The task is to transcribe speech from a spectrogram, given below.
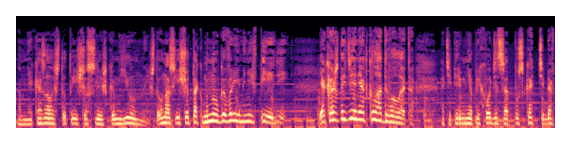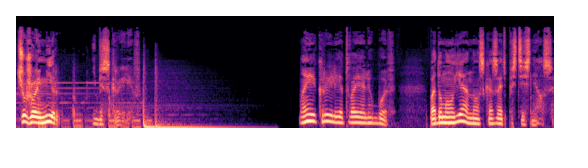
Но мне казалось, что ты еще слишком юный, что у нас еще так много времени впереди. Я каждый день откладывал это, а теперь мне приходится отпускать тебя в чужой мир и без крыльев». «Мои крылья — твоя любовь», — подумал я, но сказать постеснялся.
